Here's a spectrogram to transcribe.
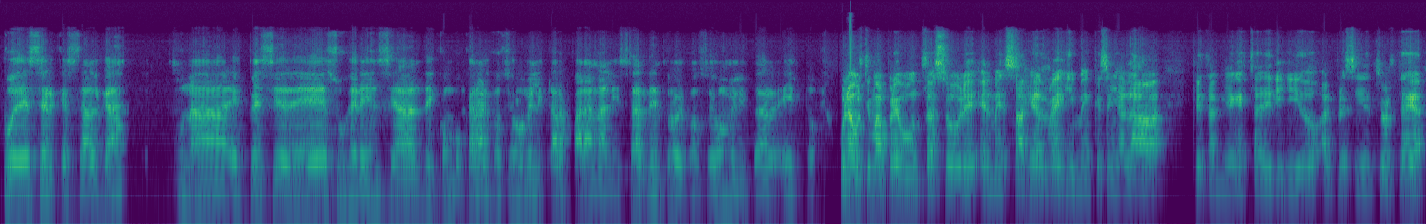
puede ser que salga una especie de sugerencia de convocar al Consejo Militar para analizar dentro del Consejo Militar esto. Una última pregunta sobre el mensaje al régimen que señalaba que también está dirigido al presidente Ortega.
